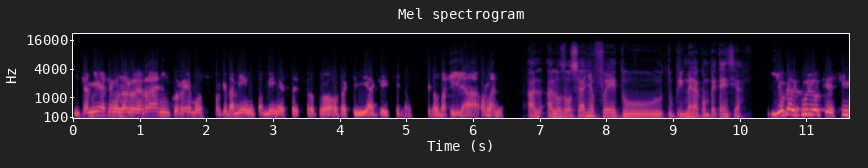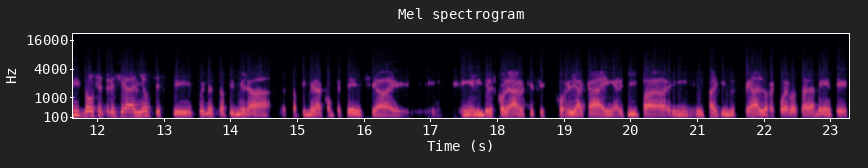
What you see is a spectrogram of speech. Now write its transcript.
Y también hacemos algo de running, corremos, porque también, también esa es otro, otra actividad que, que, nos, que nos vacila Orlando. a los 12 años fue tu, tu primera competencia. Yo calculo que sí, 12, 13 años este, fue nuestra primera, nuestra primera competencia en, el interescolar que se corría acá en Arequipa, en, el Parque Industrial, lo recuerdo claramente,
